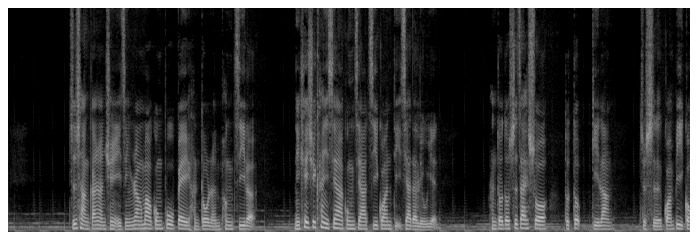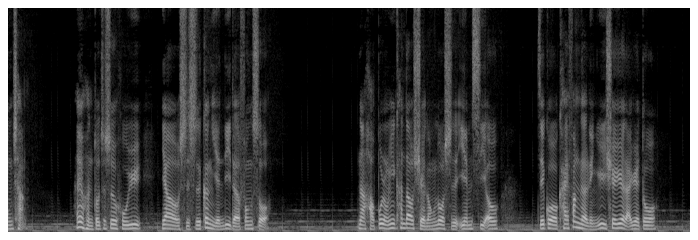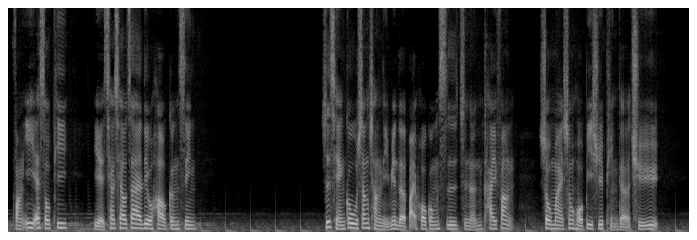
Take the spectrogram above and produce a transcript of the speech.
职场感染圈已经让贸工部被很多人抨击了，你可以去看一下公家机关底下的留言，很多都是在说“嘟嘟吉浪”，就是关闭工厂，还有很多就是呼吁。要实施更严厉的封锁。那好不容易看到雪龙落实 EMCO，结果开放的领域却越来越多，防疫 SOP 也悄悄在六号更新。之前购物商场里面的百货公司只能开放售卖生活必需品的区域，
